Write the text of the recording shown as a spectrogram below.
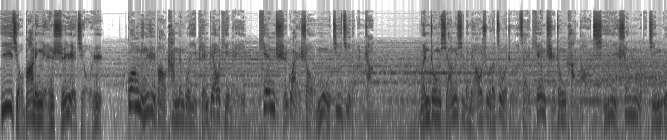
一九八零年十月九日，《光明日报》刊登过一篇标题为《天池怪兽目击记》的文章。文中详细的描述了作者在天池中看到奇异生物的经过。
